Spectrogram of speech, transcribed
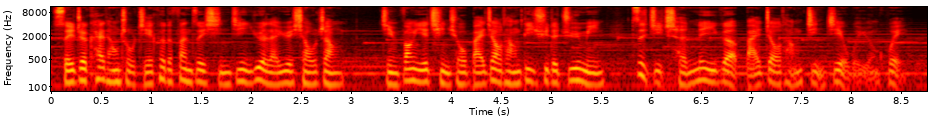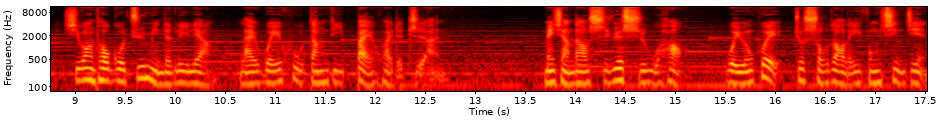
随着开膛手杰克的犯罪行径越来越嚣张，警方也请求白教堂地区的居民自己成立一个白教堂警戒委员会，希望透过居民的力量来维护当地败坏的治安。没想到十月十五号，委员会就收到了一封信件，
